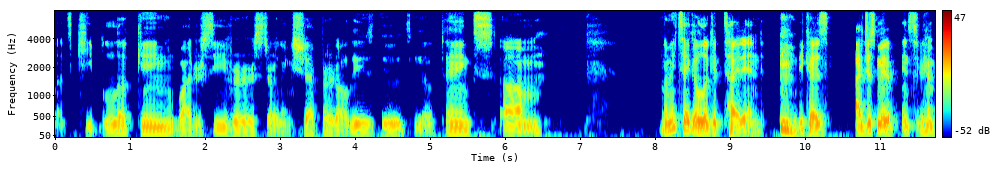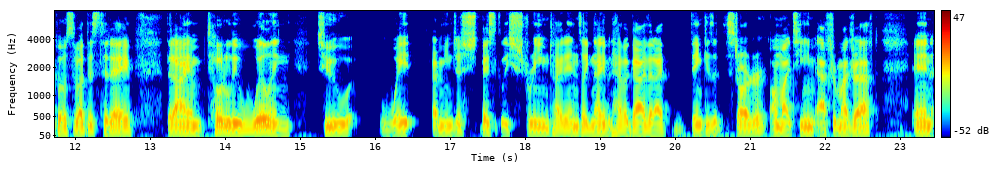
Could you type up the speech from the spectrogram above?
Let's keep looking. Wide receiver, Sterling Shepard, all these dudes. No thanks. Um, let me take a look at tight end because I just made an Instagram post about this today that I am totally willing to wait I mean, just basically stream tight ends, like not even have a guy that I think is a starter on my team after my draft. And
